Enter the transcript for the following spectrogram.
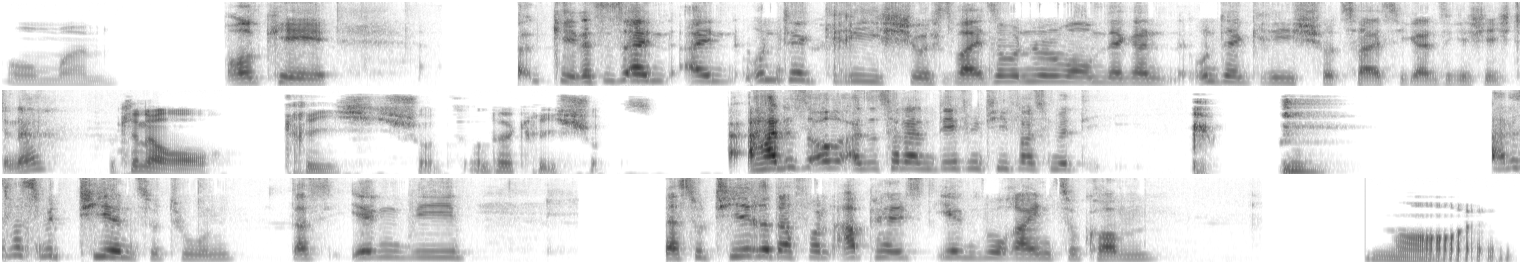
oh Mann. Okay. Okay, das ist ein, ein Unterkriechschutz, weil nur noch mal um der ganze Unterkriechschutz heißt die ganze Geschichte, ne? Genau. Kriechschutz, Unterkriechschutz. Hat es auch, also es hat dann definitiv was mit. hat es was mit Tieren zu tun? Dass irgendwie. Dass du Tiere davon abhältst, irgendwo reinzukommen. Nein.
